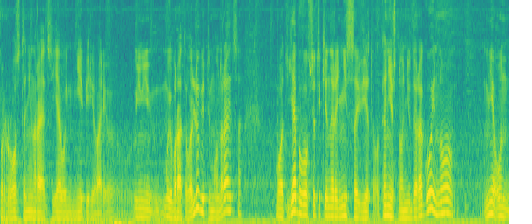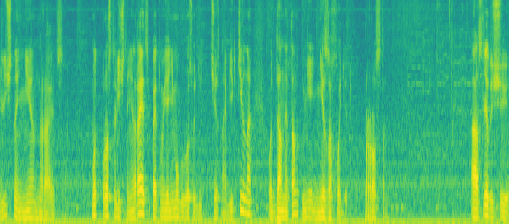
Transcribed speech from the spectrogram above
просто не нравится. Я его не перевариваю. Мой брат его любит, ему нравится. Вот, я бы его все-таки, наверное, не советовал. Конечно, он недорогой, но мне он лично не нравится. Вот просто лично не нравится, поэтому я не могу его судить честно, объективно. Вот данный танк мне не заходит. Просто. А следующий...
